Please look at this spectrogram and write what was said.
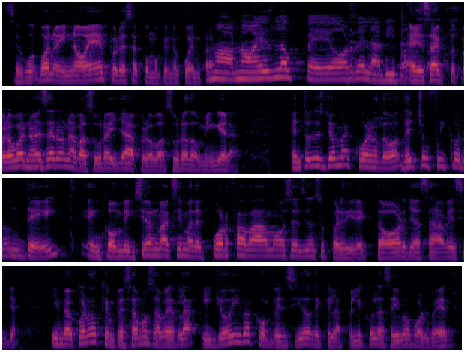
Según, bueno, y Noé, pero esa como que no cuenta. No, no, es lo peor de la vida. Exacto, pero bueno, esa era una basura y ya, pero basura dominguera. Entonces yo me acuerdo, de hecho fui con un date en convicción máxima de porfa vamos, es de un superdirector, ya sabes, y, ya. y me acuerdo que empezamos a verla y yo iba convencido de que la película se iba a volver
